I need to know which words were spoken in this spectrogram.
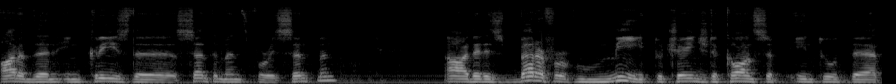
other than increase the sentiment for resentment uh, that it's better for me to change the concept into that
